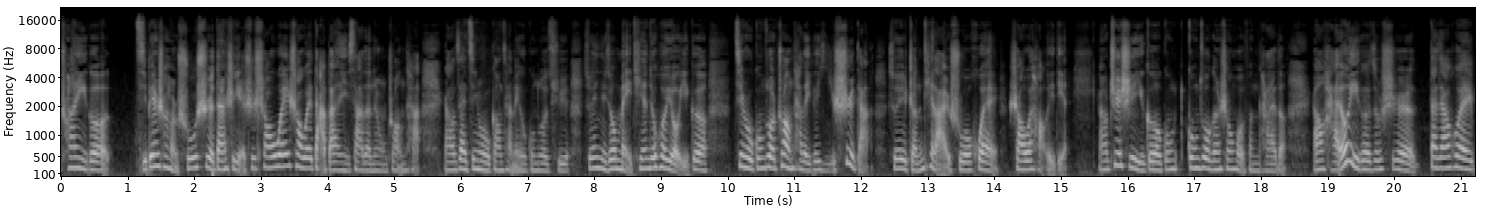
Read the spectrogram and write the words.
穿一个，即便是很舒适，但是也是稍微稍微打扮一下的那种状态，然后再进入刚才那个工作区，所以你就每天就会有一个进入工作状态的一个仪式感，所以整体来说会稍微好一点。然后这是一个工工作跟生活分开的，然后还有一个就是大家会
